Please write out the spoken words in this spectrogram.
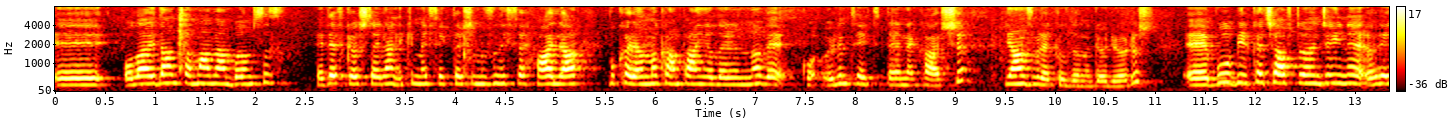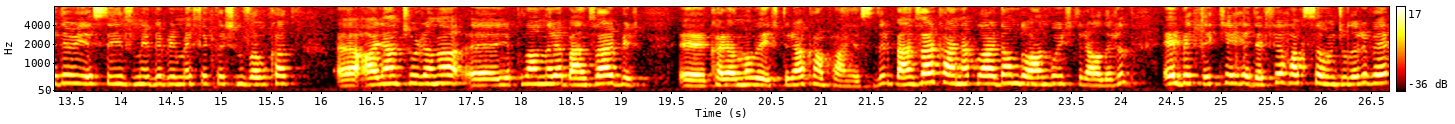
e, olaydan tamamen bağımsız hedef gösterilen iki meslektaşımızın ise hala bu karalama kampanyalarına ve ölüm tehditlerine karşı yalnız bırakıldığını görüyoruz. E, bu birkaç hafta önce yine ÖHD üyesi İzmir'de bir meslektaşımız avukat Aylen Turan'a e, yapılanlara benzer bir e, karalama ve iftira kampanyasıdır. Benzer kaynaklardan doğan bu iftiraların elbette ki hedefi hak savunucuları ve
